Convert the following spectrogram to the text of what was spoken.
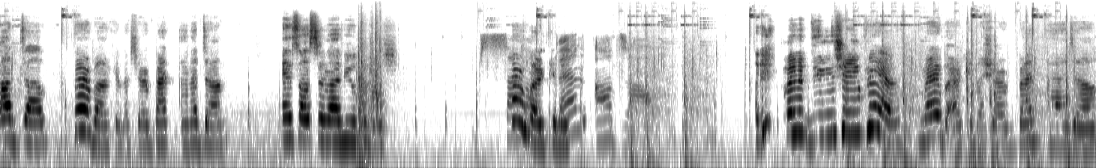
Adal. Merhaba arkadaşlar ben Adal. En sansasyonel YouTuber. Ol, arkadaşlar. ben Adam. Böyle dinli şey yapıyor ya. Merhaba arkadaşlar ben Adal.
